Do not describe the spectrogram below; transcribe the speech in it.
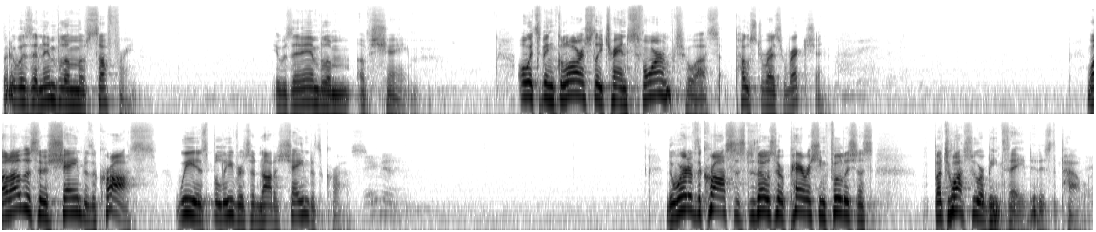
But it was an emblem of suffering, it was an emblem of shame. Oh, it's been gloriously transformed to us post resurrection. While others are ashamed of the cross, we as believers are not ashamed of the cross. Amen. The word of the cross is to those who are perishing foolishness, but to us who are being saved, it is the power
